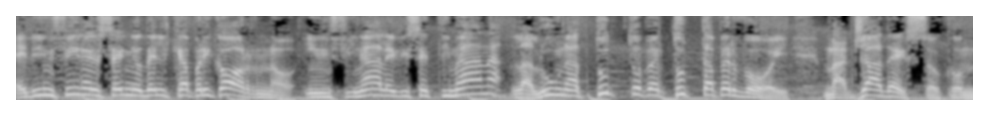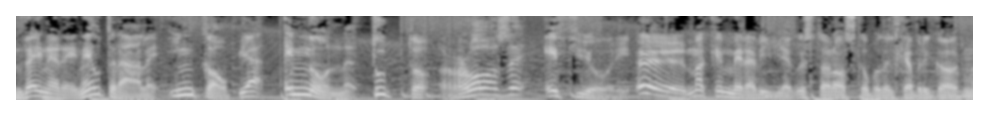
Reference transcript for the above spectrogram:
Ed infine il segno del Capricorno. In finale di settimana la luna tutto per, tutta per voi, ma già adesso con Venere neutrale in copia e non tutto rose e fiori. Eh, ma che meraviglia questo oroscopo del Capricorno.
